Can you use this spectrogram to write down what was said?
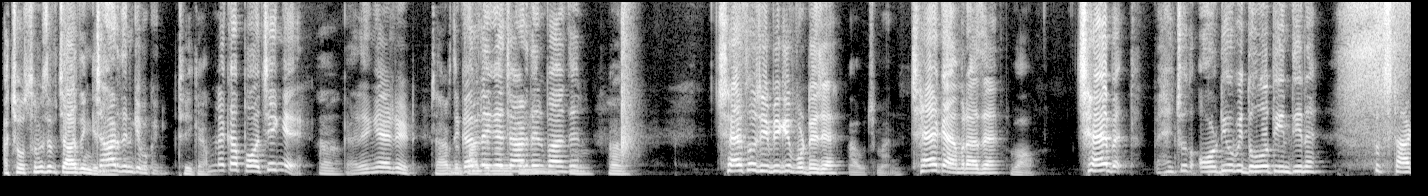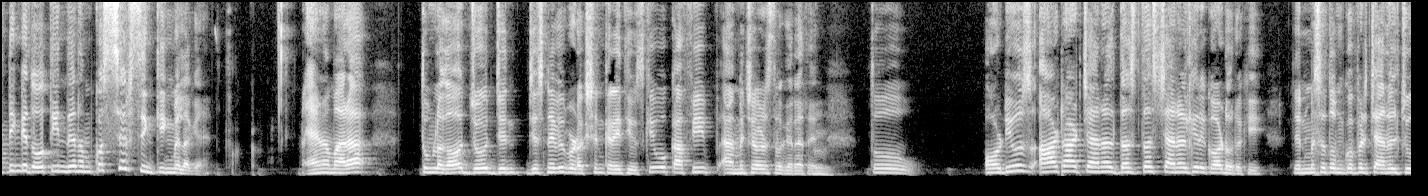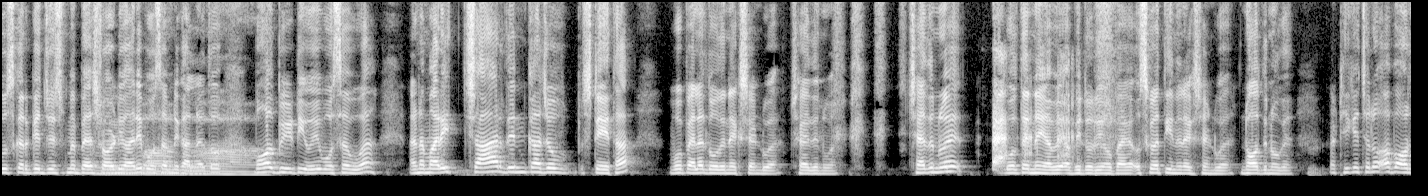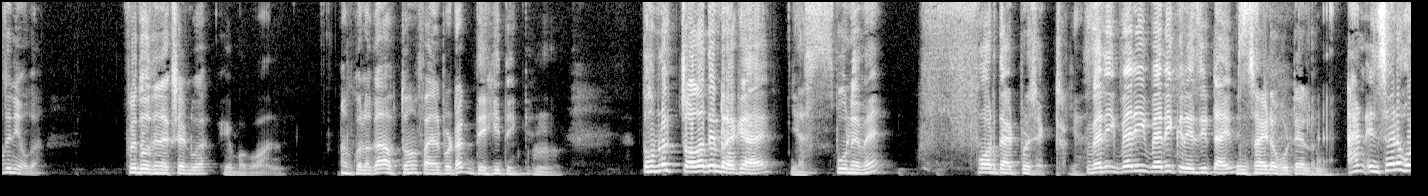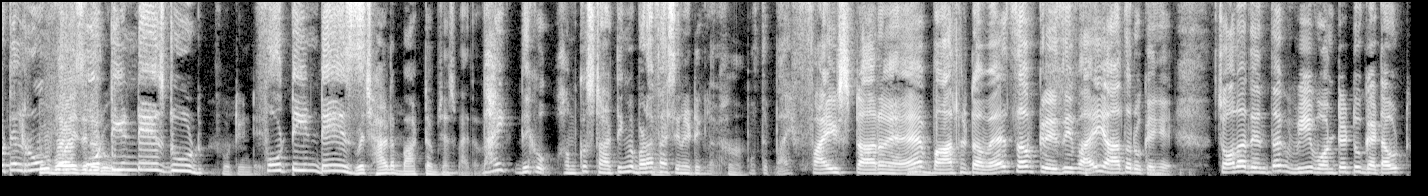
अच्छा उस समय सिर्फ़ चार दिन के चार दिन की बुकिंग ठीक है। हमने कहा पहुँचेंगे? हाँ। करेंगे एडिट चार दिन निकल लेंगे चार दिन पाँच दिन। हाँ। छह सौ जीबी की फुटेज है। छह कैमराज है। छह ऑडियो भी दो दो तीन तीन है। तो स्टार्टिंग के दो तीन दिन हमको सिर्फ़ सिंकिंग में लगे एंड हमारा तुम लगाओ जो जिन जिसने भी प्रोडक्शन करी थी उसकी वो काफ़ी एमेचर्स वगैरह थे। तो ऑडियोज आठ आठ चैनल दस दस चैनल की रिकॉर्ड हो रखी। जिनमें से तुमको फिर चैनल चूज़ करके जिसमें बेस्ट ऑडियो आ रही है वो सब निकालना है। तो बहुत बीटी हुई वो सब हुआ। एंड हमारी चार दिन का जो स्टे था वो पहले दो दिन एक्सटेंड हुआ छः दिन हुआ। छः दिन हुए बोलते नहीं अभी अभी तो नहीं हो पाएगा। उसके बाद तीन दिन एक्सटेंड हुआ नौ दिन हो गए। ठीक है चलो अब और दिन ही होगा। फिर दो दिन एक्सटेंड हुआ। हे भगवान। हमको लगा अब तो हम फाइनल प्रोडक्ट दे ही देंगे। हम्म। तो हम लोग चौदह दिन रह के आए यस पुणे में। For that project very very very crazy times inside a hotel room and inside a hotel room Two for boys in a room. days dude. 14 days. 14 days. Which had a bathtub just by the way. भाई देखो हमको starting में बड़ा fascinating लगा। हाँ। बोलते भाई five star है बाथ है सब क्रेजी भाई यहाँ तो रुकेंगे। चौदह दिन तक we wanted to get out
